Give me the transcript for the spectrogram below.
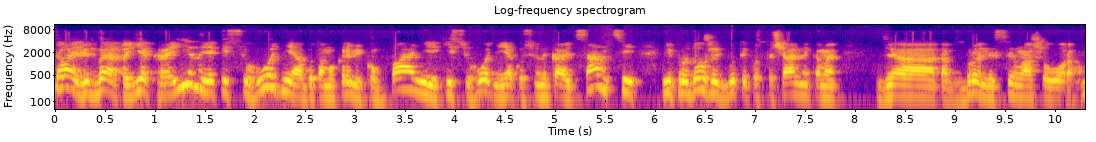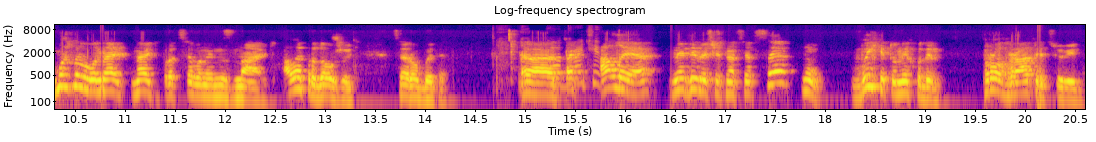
Давай відверто, є країни, які сьогодні, або там окремі компанії, які сьогодні якось уникають санкцій і продовжують бути постачальниками для там збройних сил нашого ворога. Можливо, навіть навіть про це вони не знають, але продовжують це робити. Е, до так, речі- але не дивлячись на це все, ну вихід у них один програти цю війну.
